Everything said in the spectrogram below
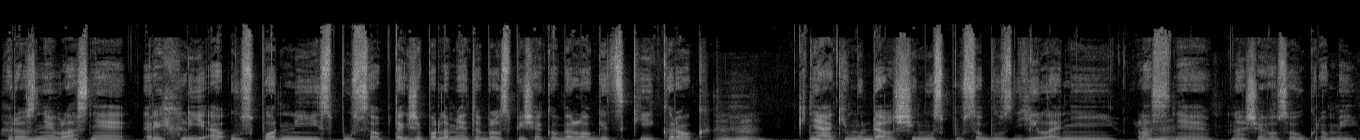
hrozně vlastně rychlý a úsporný způsob. Takže podle mě to byl spíš jako by logický krok mm-hmm. K nějakému dalšímu způsobu sdílení vlastně mm-hmm. našeho soukromí.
